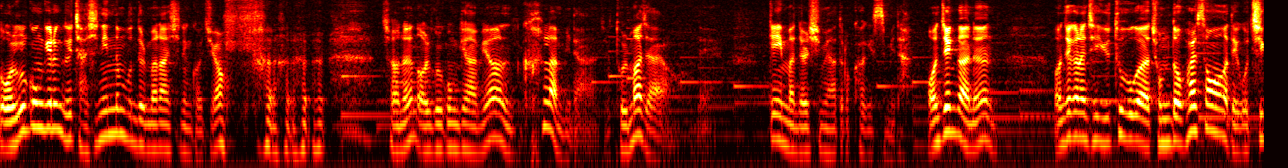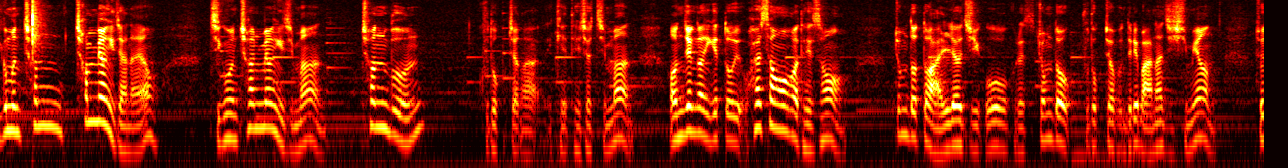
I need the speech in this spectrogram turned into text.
그 얼굴 공개는 그 자신 있는 분들만 하시는 거죠. 저는 얼굴 공개하면 큰일 납니다. 돌 맞아요. 네. 게임만 열심히 하도록 하겠습니다. 언젠가는 언젠가는 제 유튜브가 좀 더 활성화가 되고 지금은 천, 천 명이잖아요. 지금은 천 명이지만 천 분 구독자가 이렇게 되셨지만 언젠가 이게 또 활성화가 돼서 좀 더또 알려지고 그래서 좀 더 구독자분들이 많아지시면 저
